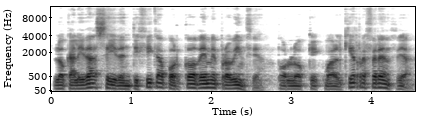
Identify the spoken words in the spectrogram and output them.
Localidad se identifica por CODEM provincia, por lo que cualquier referencia,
